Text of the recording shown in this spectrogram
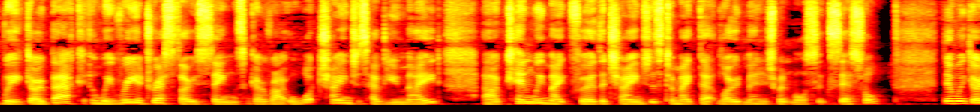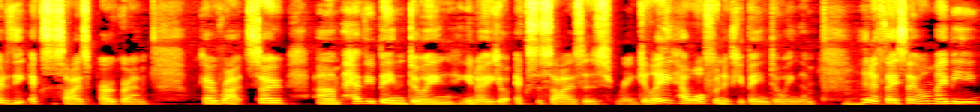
we go back and we readdress those things and go right well what changes have you made? Uh, can we make further changes to make that load management more successful? Then we go to the exercise program go right so um, have you been doing you know your exercises regularly how often have you been doing them mm-hmm. and if they say oh maybe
